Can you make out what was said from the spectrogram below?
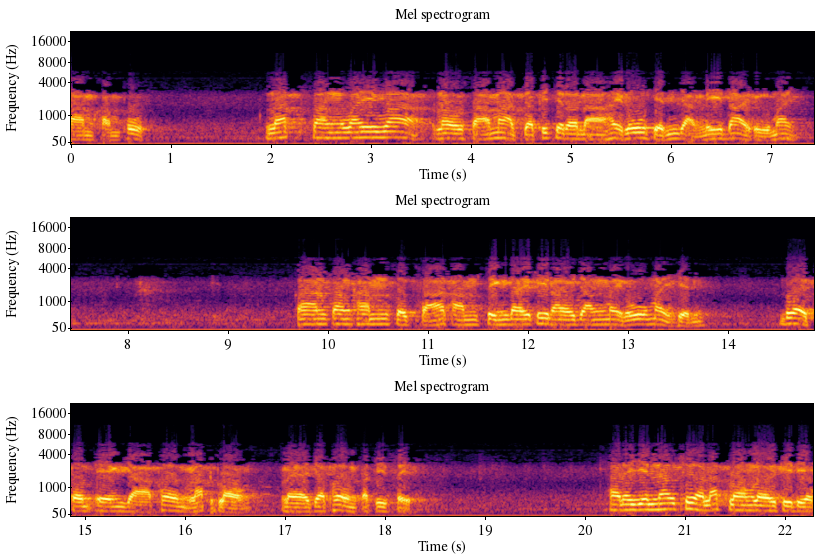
ตามคำพูด รับฟังไว้ว่าเราสามารถจะพิจารณาให้รู้เห็นอย่างนี้ได้หรือไม่ การฟังคำศึกษาธรรมสิ่งใดที่เรายังไม่รู้ไม่เห็น ด้วยตนเองอย่าเพิ่งรับรอง แลจะเพิ่งปฏิเสธ ถ้าได้ยินแล้วเชื่อรับรองเลยทีเดียว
